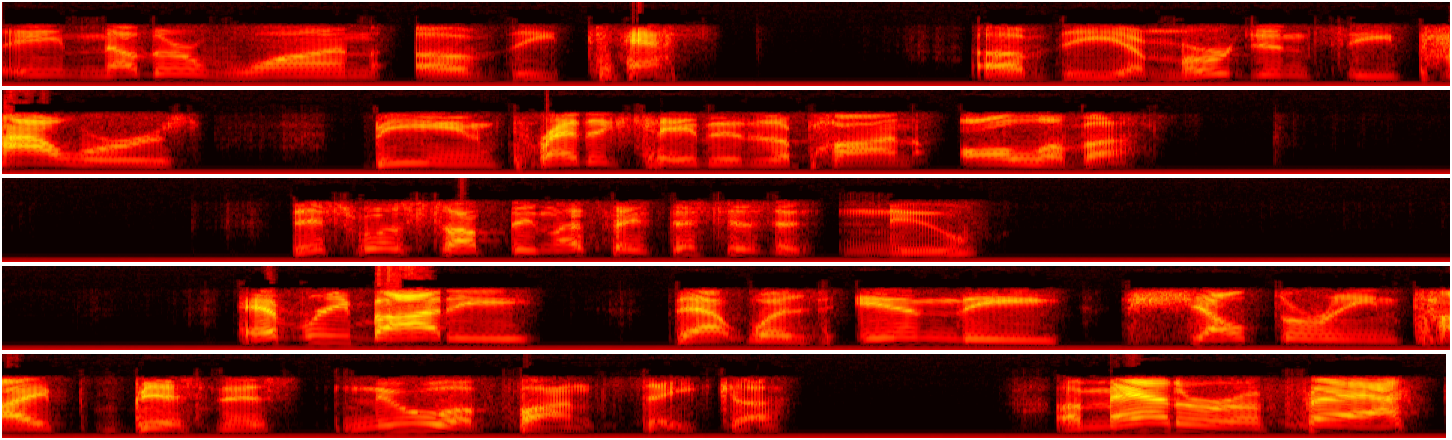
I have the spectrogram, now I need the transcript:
another one of the tests of the emergency powers being predicated upon all of us. This was something, let's say, this isn't new everybody that was in the sheltering type business knew of Fonseca. A matter of fact,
